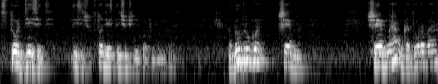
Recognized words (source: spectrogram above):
110 э, тысяч, 110 тысяч учеников у него было. Но был другой, Шевна. Шевна, у которого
